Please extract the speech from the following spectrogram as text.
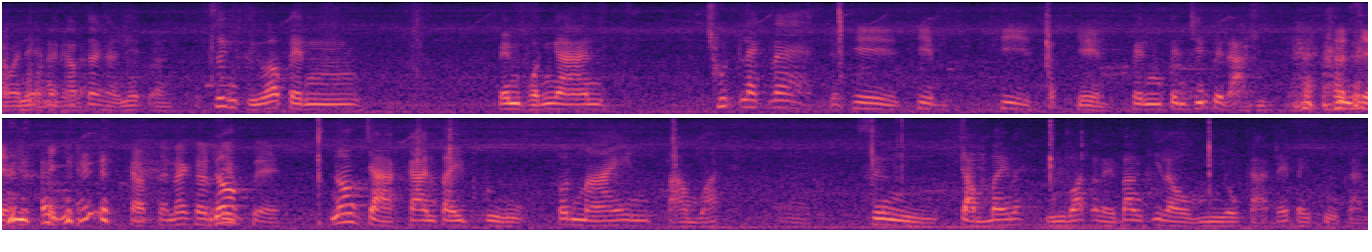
ครับประมาณนี้นะครับประได้มาณนี้ขนาดนี้ซึ่งถือว่าเป็นเป็นผลงานชุดแรก ที่ที่ที่ชัดเจนๆ เป็นเป็นชิ้นเป็นอัน ชัดเจนครับแต่นั้นก็เรียกเลยนอกจากการไปปลูกต้นไม้ตามวัดซึ่งจำไหมไหมมีวัดอะไรบ้างที่เรามีโอกาสได้ไปปลูกกัน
